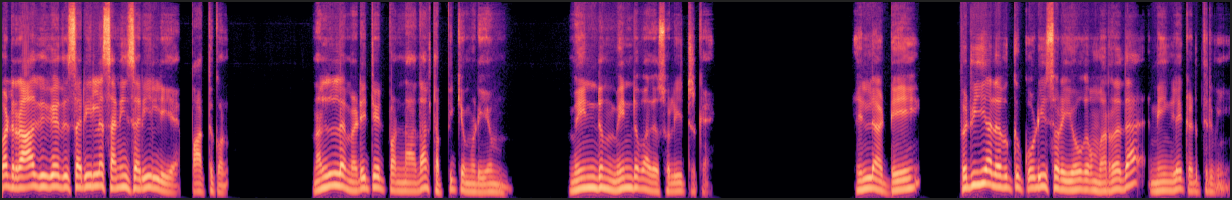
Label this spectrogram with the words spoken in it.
பட் ராகு எது சரியில்லை சனி சரியில்லையே பார்த்துக்கணும். நல்ல மெடிடேட் பண்ணாதான் தப்பிக்க முடியும். மீண்டும் மீண்டும் அதை சொல்லிட்டு இருக்கேன். இல்லாட்டி பெரிய அளவுக்கு கோடீஸ்வர யோகம் வர்றத நீங்களே கெடுத்துருவீங்க.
